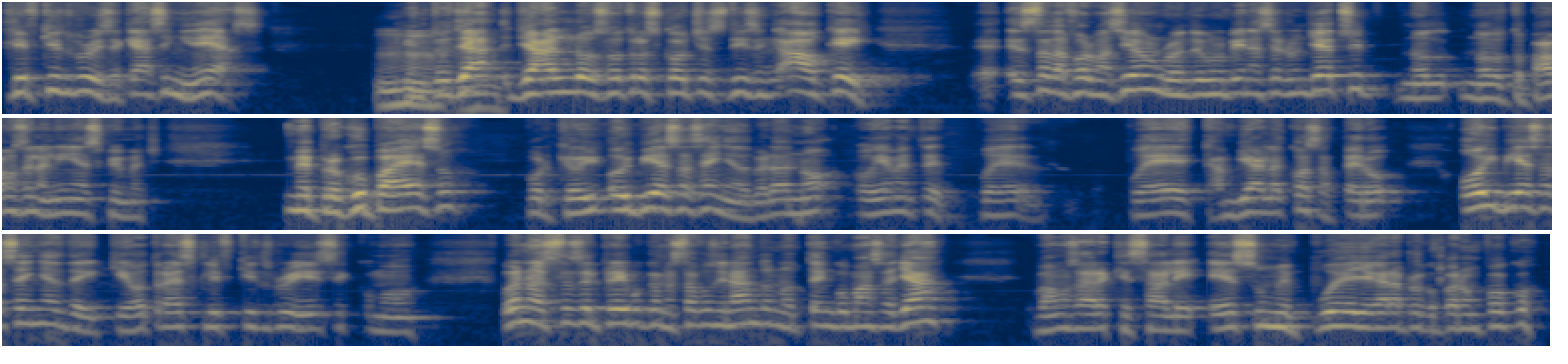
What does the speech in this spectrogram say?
Cliff Kingsbury se queda sin ideas. Entonces ya, ya los otros coaches dicen, ah, ok, e, esta es la formación, Rondell viene a hacer un jet sweep, nos, nos, lo topamos en la línea de scrimmage. Me preocupa eso, porque hoy, hoy vi esas señas, ¿verdad? No, obviamente puede, puede cambiar la cosa, pero hoy vi esas señas de que otra vez Cliff Kingsbury dice como, bueno, este es el playbook que me está funcionando, no tengo más allá, vamos a ver qué sale. Eso me puede llegar a preocupar un poco.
